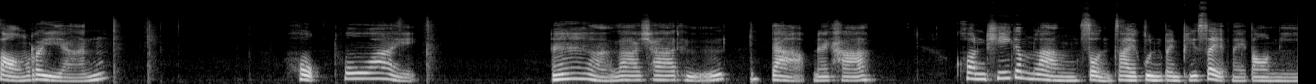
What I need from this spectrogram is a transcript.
สองเหรียญ หกถ้วยอ่าราชาถือดาบนะคะ คนที่กำลังสนใจคุณเป็นพิเศษในตอนนี้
